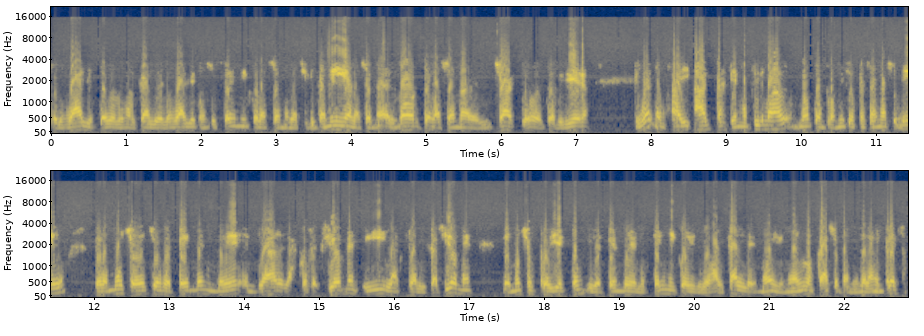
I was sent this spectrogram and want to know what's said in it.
de los valles, todos los alcaldes de los valles con sus técnicos, la zona de la Chiquitanía, la zona del norte, la zona del Chaco, de Cordillera. Y bueno, hay actas que hemos firmado, no compromisos que se han asumido, pero muchos de ellos dependen de ya de las correcciones y las actualizaciones de muchos proyectos y depende de los técnicos y de los alcaldes, ¿no? Y en algunos casos también de las empresas.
